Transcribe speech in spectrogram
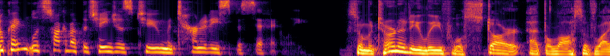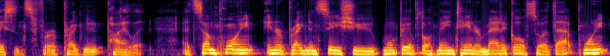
Okay, let's talk about the changes to maternity specifically. So, maternity leave will start at the loss of license for a pregnant pilot. At some point in her pregnancy, she won't be able to maintain her medical. So, at that point,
